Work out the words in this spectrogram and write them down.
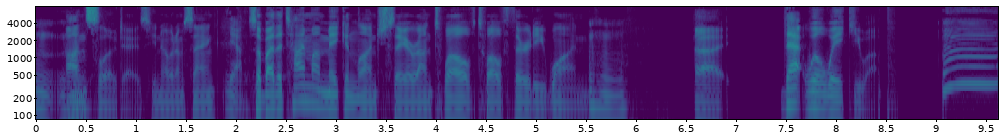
Mm-hmm. on slow days. You know what I'm saying? yeah. So by the time I'm making lunch, say around 12, 12.30, 1, Mm-hmm. uh, that will wake you up. Mm,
